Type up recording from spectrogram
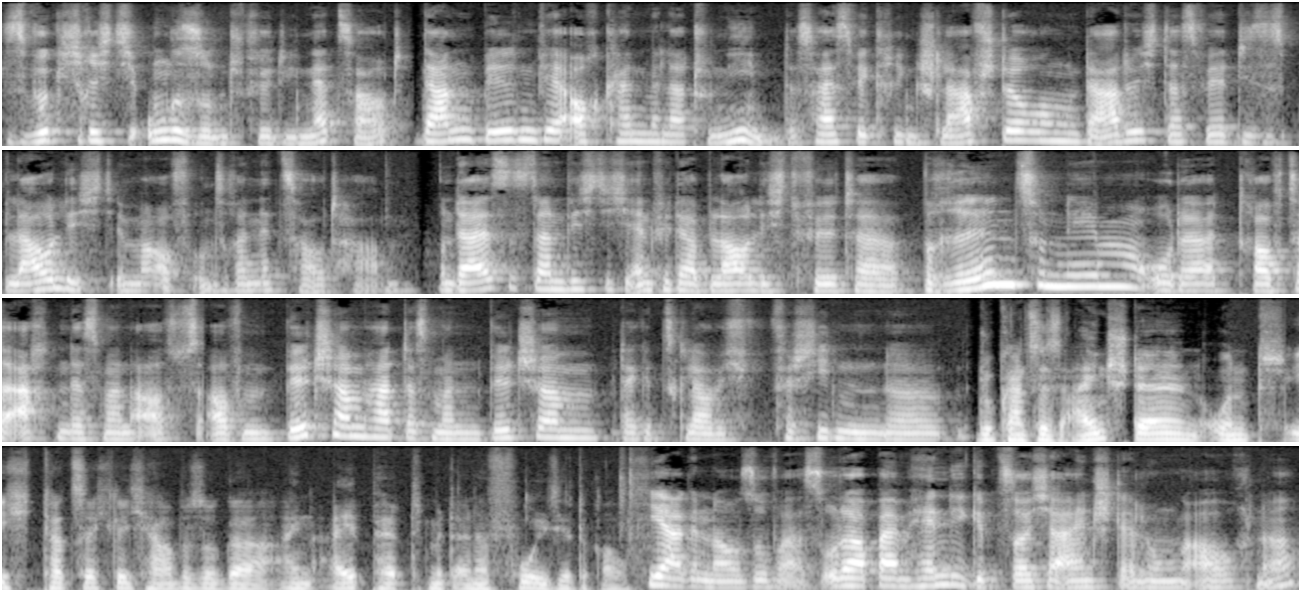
Das ist wirklich richtig ungesund für die Netzhaut. Dann bilden wir auch kein Melatonin. Das heißt, wir kriegen Schlafstörungen dadurch, dass wir dieses Blaulicht immer auf unserer Netzhaut haben. Und da ist es dann wichtig, entweder Blaulichtfilter Brillen zu nehmen oder darauf zu achten, dass man auf, auf dem Bildschirm hat, dass man einen Bildschirm, da gibt es glaube ich verschiedene. Du kannst es einstellen und ich tatsächlich habe sogar ein iPad mit einer Folie drauf. Ja, genau, sowas. Oder beim Handy gibt es solche Einstellungen auch, ne?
